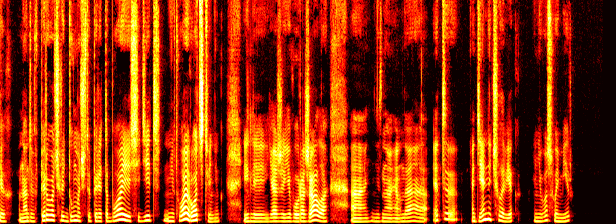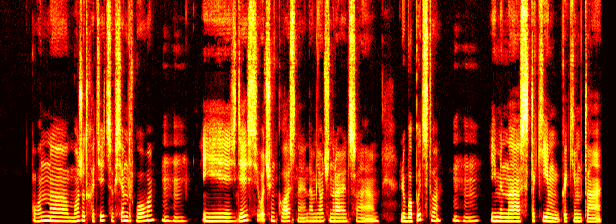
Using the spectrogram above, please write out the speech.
их, надо в первую очередь думать, что перед тобой сидит не твой родственник, или я же его рожала, а, не знаю, да, это отдельный человек, у него свой мир, он а, может хотеть совсем другого, угу. И здесь очень классное, да, мне очень нравится любопытство. Угу. Именно с таким каким-то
